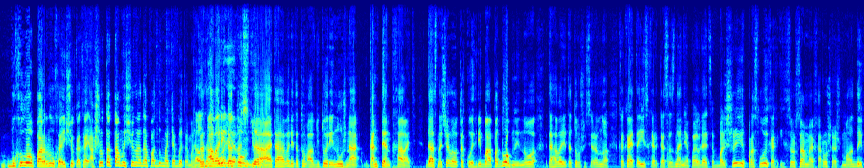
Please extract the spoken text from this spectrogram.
бухло, порнуха, еще какая, а что-то там еще надо подумать об этом. Это Аудитория говорит о том, растет. да, это говорит о том, аудитории нужно контент хавать. Да, сначала вот такой грибоподобный, но это говорит о том, что все равно какая-то искорка сознания появляется в больших прослойках, и что самое хорошее в молодых.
